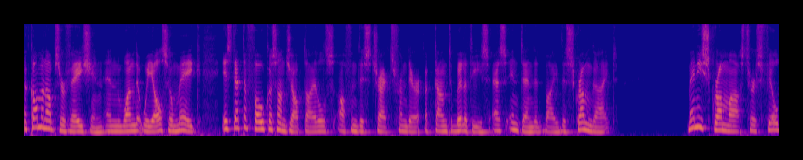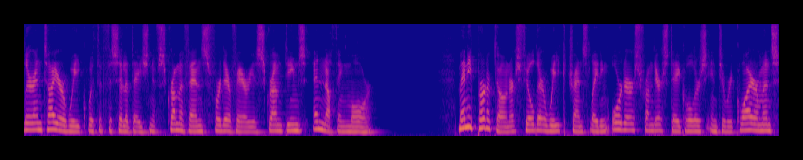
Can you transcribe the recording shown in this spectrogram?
A common observation, and one that we also make, is that the focus on job titles often distracts from their accountabilities as intended by the Scrum Guide. Many Scrum Masters fill their entire week with the facilitation of Scrum events for their various Scrum teams and nothing more. Many product owners fill their week translating orders from their stakeholders into requirements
